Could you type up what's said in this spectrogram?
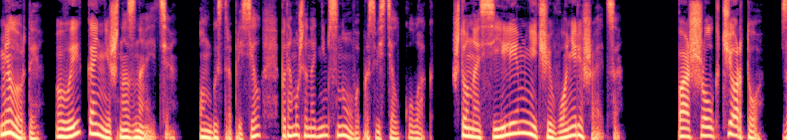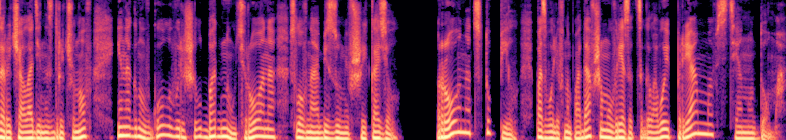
«Милорды, вы, конечно, знаете». Он быстро присел, потому что над ним снова просвистел кулак, что насилием ничего не решается. «Пошел к черту!» зарычал один из драчунов и, нагнув голову, решил боднуть Роана, словно обезумевший козел. Роан отступил, позволив нападавшему врезаться головой прямо в стену дома.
